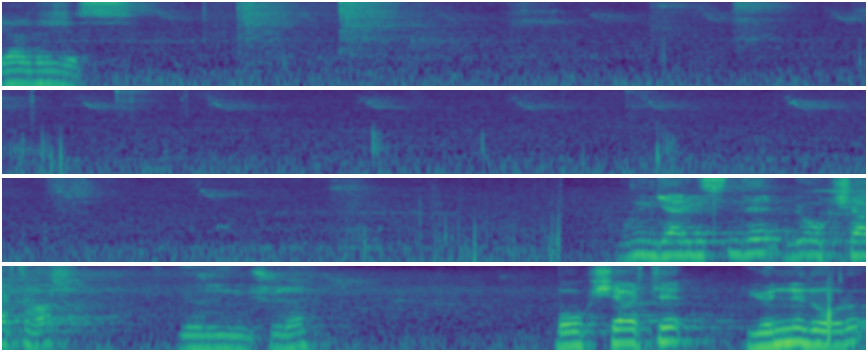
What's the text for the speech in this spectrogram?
yerdireceğiz. Bunun gergisinde bir ok işareti var. Gördüğünüz gibi şurada. Bu ok işareti yönüne doğru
